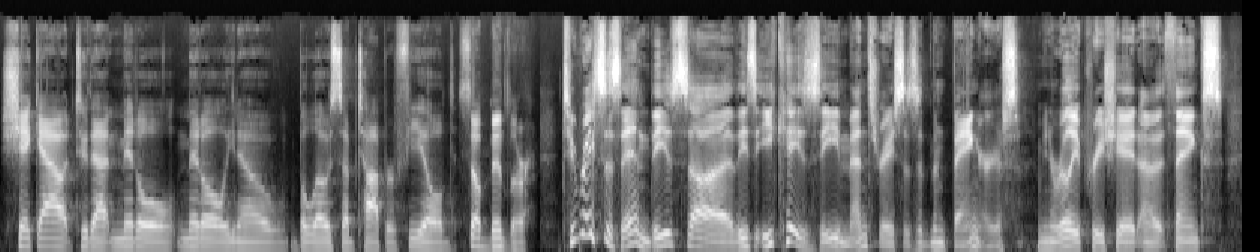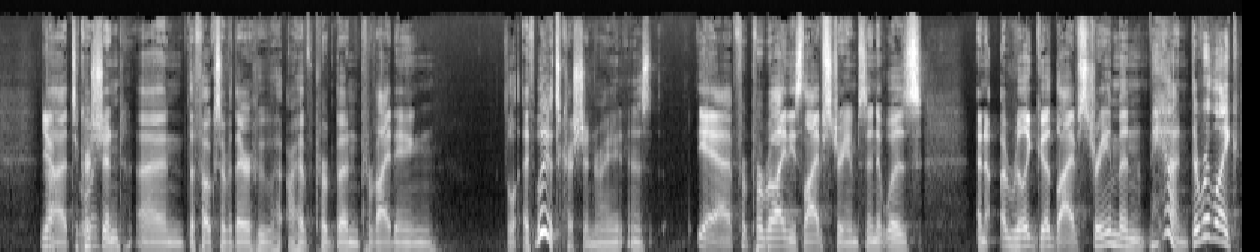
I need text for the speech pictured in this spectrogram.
shake out to that middle, middle, you know, below sub topper field. Sub middler. Two races in, these uh, these EKZ men's races have been bangers. I mean, I really appreciate. Uh, thanks, yeah, uh, to really. Christian and the folks over there who have been providing. I believe it's Christian, right? yeah, for providing these live streams, and it was an, a really good live stream. And man, there were like,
